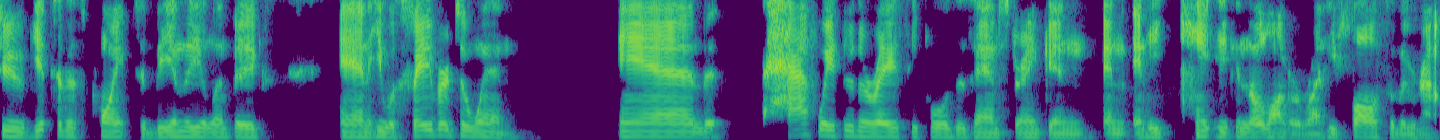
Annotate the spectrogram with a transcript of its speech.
to get to this point to be in the Olympics, and he was favored to win, and halfway through the race he pulls his hamstring and and and he can't he can no longer run. He falls to the ground.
